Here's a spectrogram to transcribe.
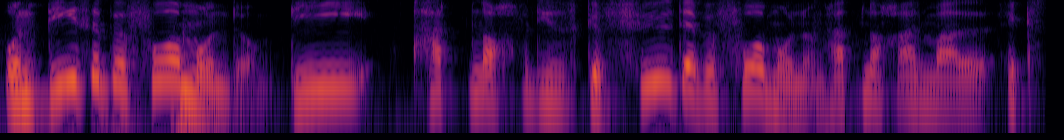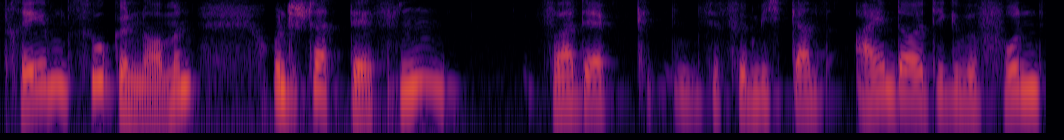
Und diese Bevormundung, die hat noch, dieses Gefühl der Bevormundung hat noch einmal extrem zugenommen und stattdessen war der für mich ganz eindeutige Befund,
